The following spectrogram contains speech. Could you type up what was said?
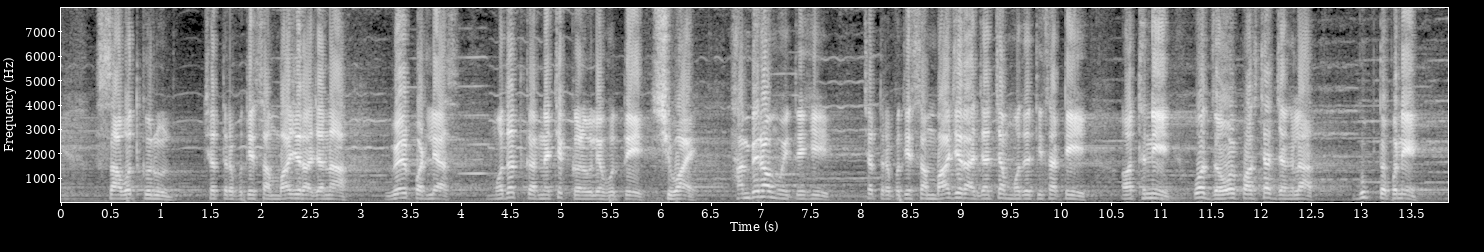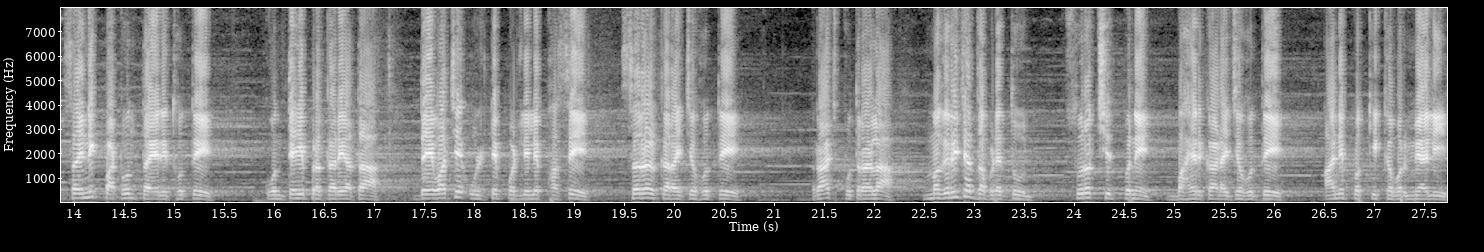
सावध करून छत्रपती संभाजीराजांना वेळ पडल्यास मदत करण्याचे कळवले होते. शिवाय हंबीराव मोहितेही छत्रपती संभाजीराजांच्या मदतीसाठी अथनी व जवळपासच्या जंगलात गुप्तपणे सैनिक पाठवून तयारीत होते. कोणत्याही प्रकारे आता दैवाचे उलटे पडलेले फासे सरळ करायचे होते. राजपुत्राला मगरीच्या जबड्यातून सुरक्षितपणे बाहेर काढायचे होते आणि पक्की खबर मिळाली.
